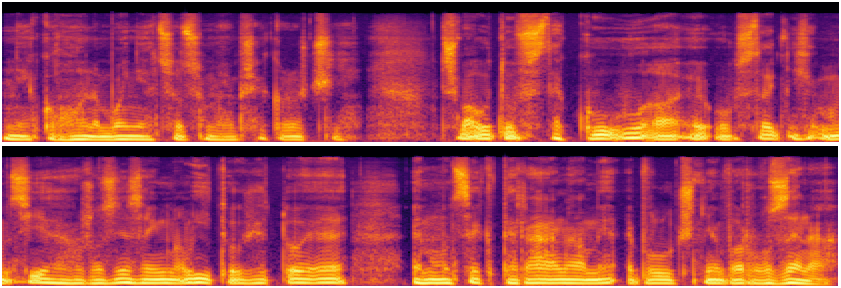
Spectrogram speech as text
někoho nebo něco, co mi překročí. Třeba u toho vzteku a i u ostatních emocí je hrozně zajímavý to, že to je emoce, která nám je evolučně vrozená.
